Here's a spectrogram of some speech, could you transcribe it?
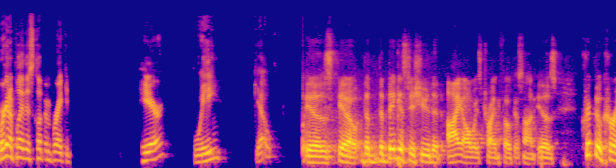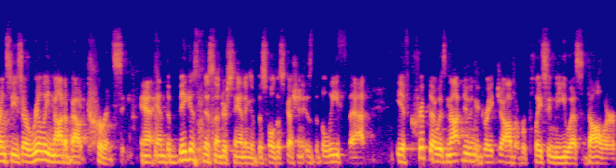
We're going to play this clip and break it. Here we go. is you know the, the biggest issue that i always try and focus on is cryptocurrencies are really not about currency and, and the biggest misunderstanding of this whole discussion is the belief that if crypto is not doing a great job of replacing the us dollar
